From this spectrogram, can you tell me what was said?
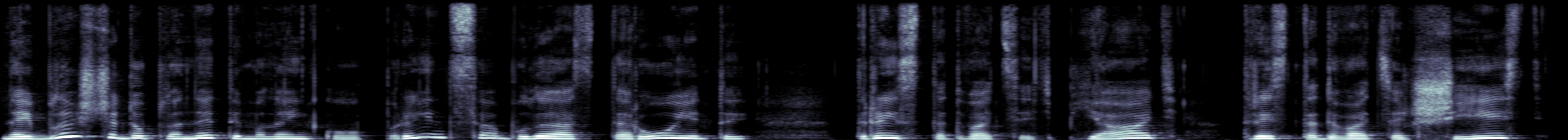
Найближче до планети маленького принца були астероїди 325, 326,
